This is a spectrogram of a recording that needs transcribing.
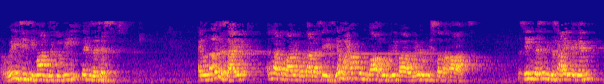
Where is his iman going to be? That is a test. And on the other side, Allah wa ta'ala says, يَمْحَقُ اللَّهُ الرِّبَى وَيُرْبِ الصَّدَقَاتِ The same lesson in this ayat again,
